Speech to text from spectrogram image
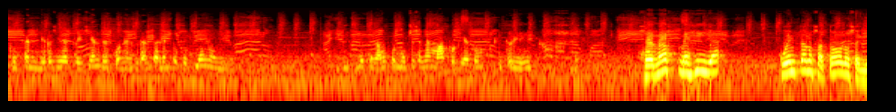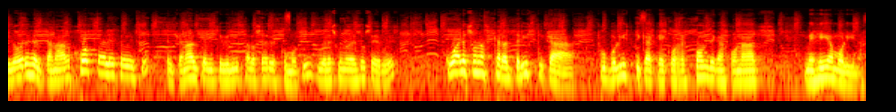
Cristian siga creciendo con el gran talento que tiene y, lo tengamos por muchos años más porque ya está un poquito viejito. Jonás Mejía Cuéntanos a todos los seguidores del canal JLFS, el canal que visibiliza a los héroes como tú, tú eres uno de esos héroes, cuáles son las características futbolísticas que corresponden a Jonás Mejía Molina.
